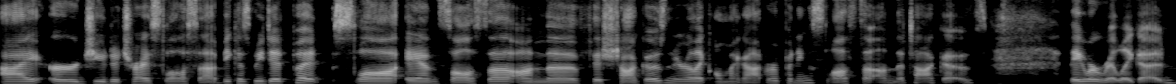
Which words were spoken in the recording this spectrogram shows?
I urge you to try slausa because we did put slaw and salsa on the fish tacos and we were like, "Oh my god, we're putting slausa on the tacos." They were really good.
